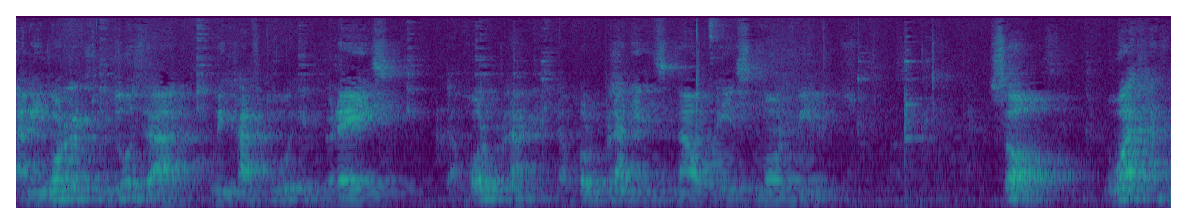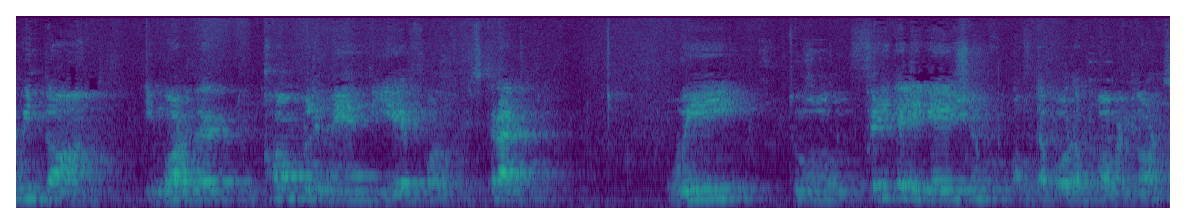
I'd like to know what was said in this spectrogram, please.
And in order to do that, we have to embrace the whole planet. The whole planet is now a small village. So, what have we done in order to complement the effort of the strategy? We took three delegations of the Board of Governors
